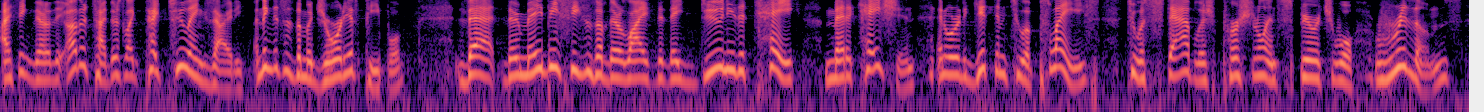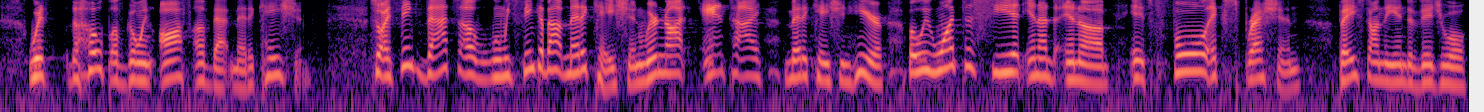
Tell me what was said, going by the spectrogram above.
I think there are the other type, there's like type 2 anxiety. I think this is the majority of people that there may be seasons of their life that they do need to take medication in order to get them to a place to establish personal and spiritual rhythms with the hope of going off of that medication. So I think that's a, when we think about medication, we're not anti-medication here, but we want to see it in a, in a its full expression based on the individual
